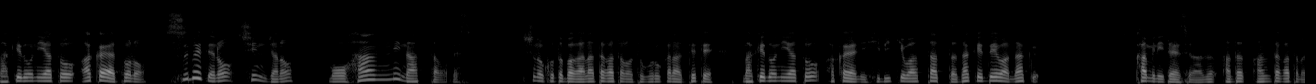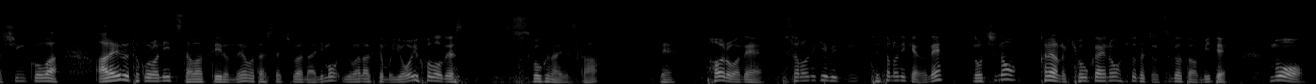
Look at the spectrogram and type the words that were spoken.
マケドニアとアカヤとのすべての信者の模範になったのです。主の言葉があなた方のところから出て、マケドニアとアカヤに響き渡っただけではなく、神に対するあなた方の信仰はあらゆるところに伝わっているので私たちは何も言わなくても良いほどです。すごくないですか？ね、パウロはね、テサロニケテサロニケのね、後の彼らの教会の人たちの姿を見て、も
